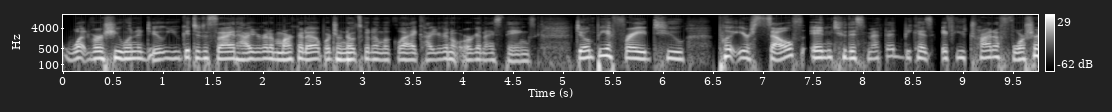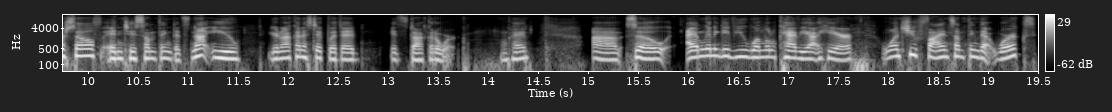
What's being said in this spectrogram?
what verse you want to do. You get to decide how you're going to mark it up, what your note's going to look like, how you're going to organize things. Don't be afraid to put yourself into this method because if you try to force yourself into something that's not you, you're not going to stick with it. It's not going to work. Okay. Um, so I'm going to give you one little caveat here. Once you find something that works,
